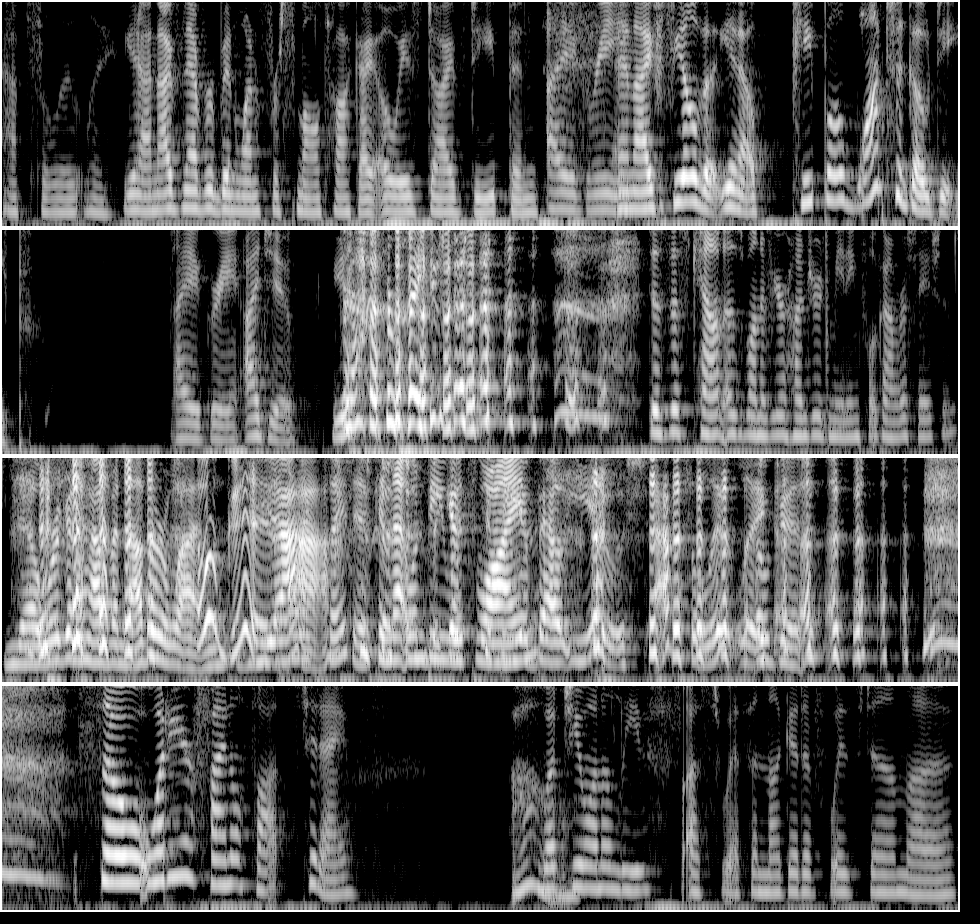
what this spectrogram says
Absolutely. Yeah, and I've never been one for small talk. I always dive deep and I agree. And I feel that, you know, people want to go deep. I agree. I do. Yeah, right. Does this count as one of your 100 meaningful conversations? No, we're going to have another one. oh, good. Yeah. I'm excited. Can that one be with wine? Be about you. Absolutely. oh, good. so, what are your final thoughts today? Oh. What do you oh. want to leave us with? A nugget of wisdom, a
